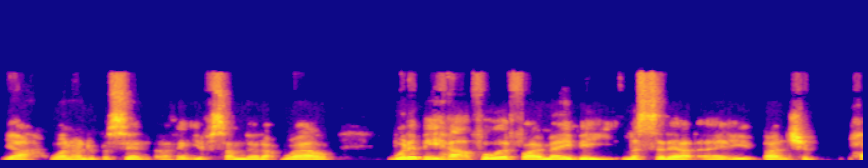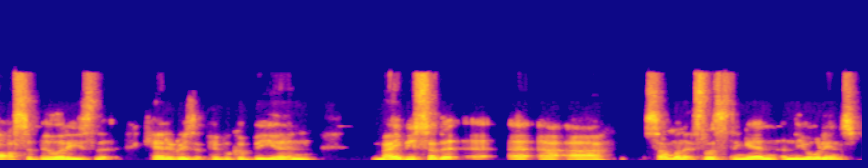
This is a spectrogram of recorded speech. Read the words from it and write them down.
Yeah, 100%. I think you've summed that up well. Would it be helpful if I maybe listed out a bunch of possibilities that categories that people could be in, maybe so that uh, uh, uh, someone that's listening in in the audience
